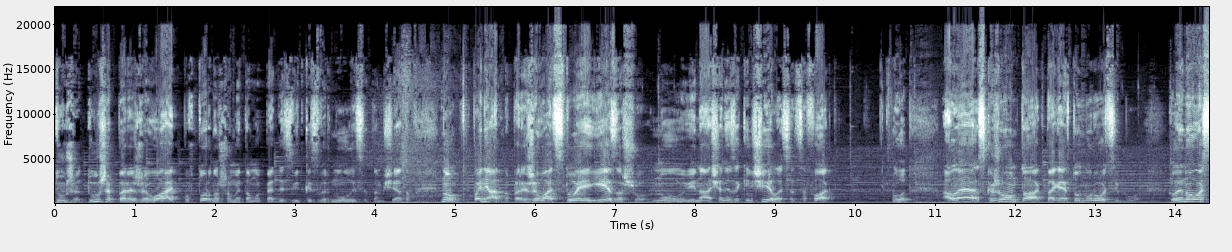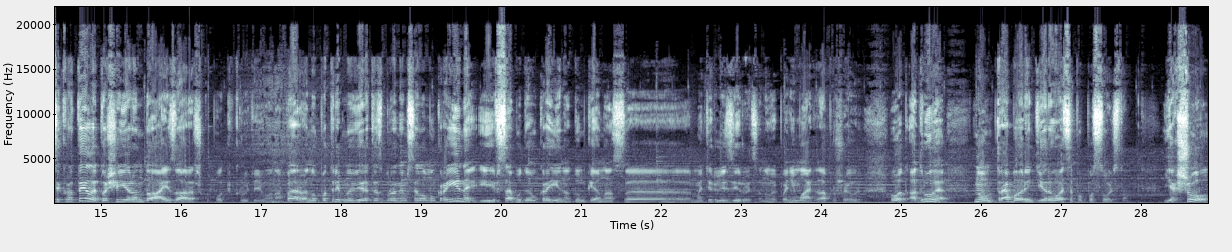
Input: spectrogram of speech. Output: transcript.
Дуже, дуже переживають повторно, що ми там опять десь звідки звернулися, там ще там. Ну, понятно, переживати стоє є за що. Ну, війна ще не закінчилася, це факт. От. Але скажу вам так, так як в тому році було. Коли новості крутили, то ще єрунда, і зараз поки крутять вона. Перше, ну потрібно вірити Збройним силам України, і все буде Україна. Думки у нас е- матеріалізуються, ну ви розумієте, да, про що я говорю. От, а друге, ну треба орієнтуватися по посольствам. Якщо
